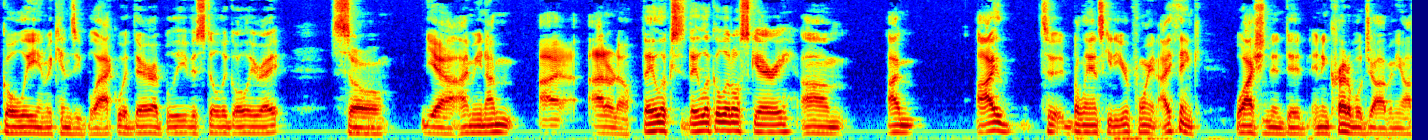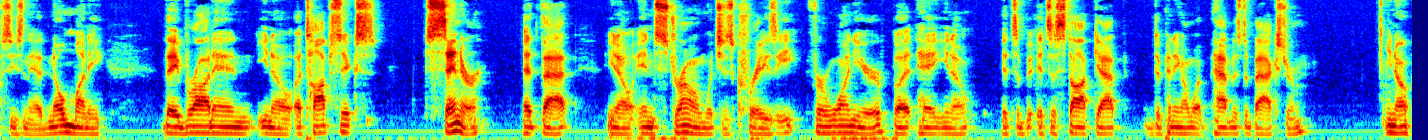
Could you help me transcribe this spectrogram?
goalie in Mackenzie Blackwood there. I believe is still the goalie, right? So yeah, I mean, I'm I I don't know. They look they look a little scary. Um, I'm I to Brlansky to your point. I think Washington did an incredible job in the offseason. They had no money. They brought in you know a top six center at that you know in Strome, which is crazy for one year. But hey, you know it's a it's a stopgap depending on what happens to Backstrom. You know,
